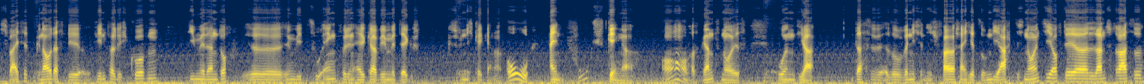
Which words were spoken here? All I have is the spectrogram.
Ich weiß jetzt genau, dass wir auf jeden Fall durch Kurven, die mir dann doch äh, irgendwie zu eng für den LKW mit der Gesch Geschwindigkeit gerne. Oh, ein Fußgänger. Oh, was ganz Neues. Und ja, das, also wenn ich dann, ich fahre wahrscheinlich jetzt so um die 80, 90 auf der Landstraße.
